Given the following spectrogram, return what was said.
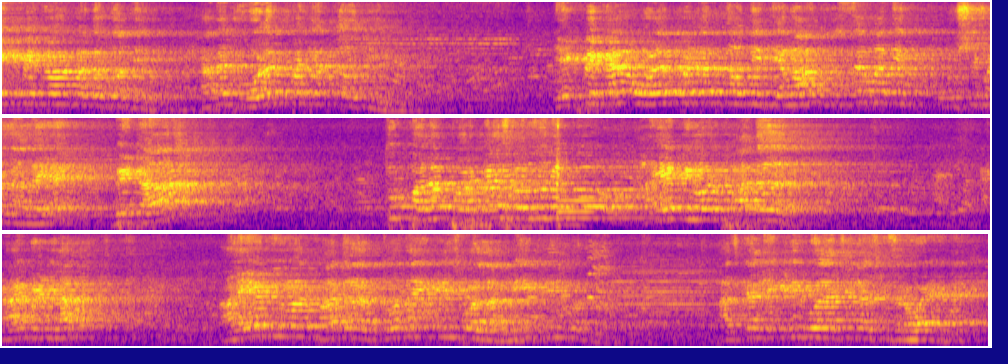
एकमेकावर बघत होते कारण ओळख पटत नव्हती एकमेकाला ओळख पटत नव्हती तेव्हा दृश्य मध्य म्हणाले बेटा तू मला परका समजू नको. आय एम युअर फादर काय म्हणला? आय एम युअर फादर तो ना इंग्लिश बोलला. मी इंग्लिश बोललो. आजकाल इंग्लिश बोलायची अशी सवय आहे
